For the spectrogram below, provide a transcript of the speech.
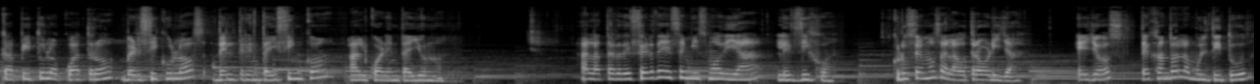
capítulo 4, versículos del 35 al 41. Al atardecer de ese mismo día les dijo, Crucemos a la otra orilla. Ellos, dejando a la multitud,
